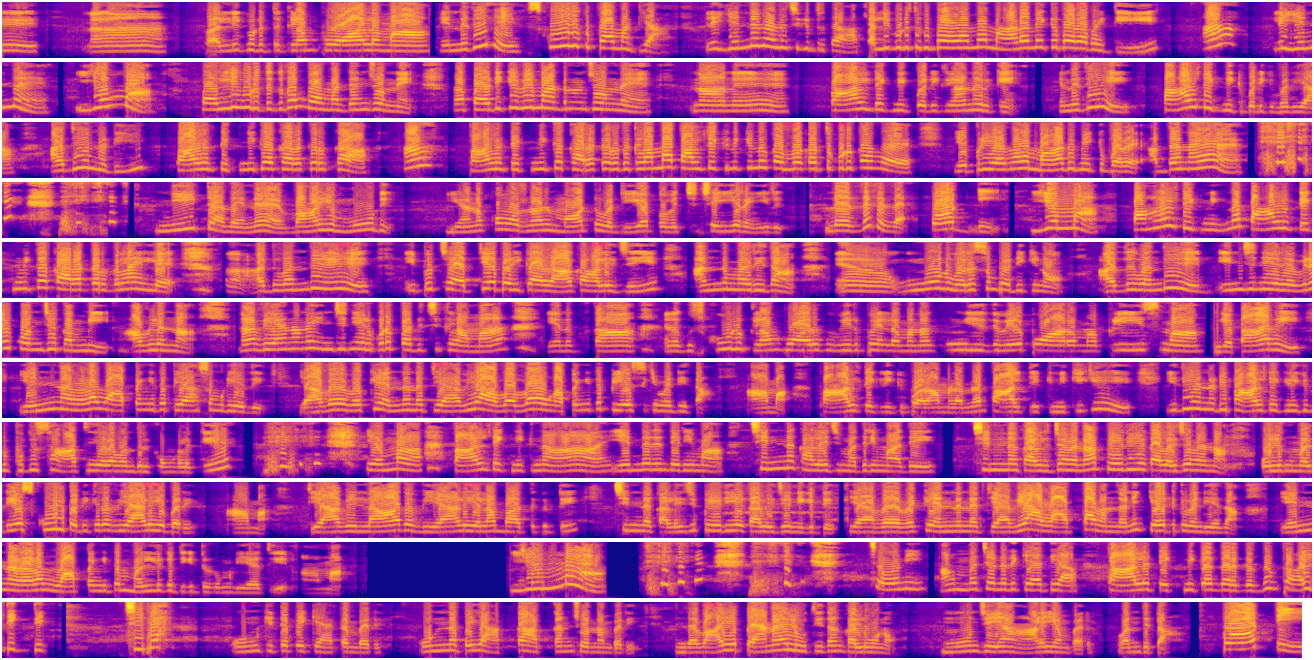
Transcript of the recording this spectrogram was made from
பள்ளிக்கூடத்துக்குலாம் போகலமா என்னது? ஸ்கூலுக்கு போக மாட்டியா? என்ன நினைச்சுக்கிட்டு இருக்கா? பள்ளிக்கூடத்துக்கு போகாம மாடாமைக்க போறா போயிட்டி? என்ன? எம்மா பள்ளிக்கூடத்துக்கு தான் போக மாட்டேன்னு சொன்னேன். நான் படிக்கவே மாட்டேன்னு சொன்னேன். நானு பாலிடெக்னிக் படிக்கலான்னு இருக்கேன். என்னது? பாலிடெக்னிக் படிக்க போறியா? அது என்னடி? பாலிடெக்னிக்கா கறக்கறக்கா? ஆ? பாலிடெக்னிக்க கறக்கிறதுக்கெல்லாமா பாலிடெக்னிக்னு கொஞ்சம் கத்து கொடுக்காங்க எப்படியா மாடு மேய்க்க போறேன் அதானே? நீட்டாத என்ன? வாய மூடி. எனக்கும் ஒரு நாள் மாட்டு வட்டியா அப்ப வச்சு செய்யறேன் இது வெவ்வேறு போட்டி. எம்மா பால் டெக்னிக்னா பால் டெக்னிக்கா கறக்கறதெல்லாம் இல்ல. அது வந்து இப்ப சத்தியா படிக்காதா காலேஜ் அந்த மாதிரி தான் மூணு வருஷம் படிக்கணும். அது வந்து இன்ஜினியரை விட கொஞ்சம் கம்மி. அவ்வளவுதான். நான் வேணும்னா இன்ஜினியர் கூட படிச்சுக்கலாமா? எனக்கு தான் எனக்கு ஸ்கூலுக்குலாம் போறதுக்கு விருப்பம் இல்லம்மா. நான் இதுவே போறேம்மா ப்ளீஸ்மா இங்க பாரு என்னெல்லாம் உன் அப்பங்கிட்ட பேச முடியாது. எவ எவக்கு என்னென்ன தேவையோ அவ அவ அவங்க அப்பங்கிட்ட பேசிக்க வேண்டியதான் ஆமா பால் டெக்னிக் பாலிடெக்னிக்கு பால் டெக்னிக்கு இது என்னடி பாலிடெக்னிக்னு புதுசா ஆசையா வந்திருக்கு உங்களுக்கு? ஏம்மா பாலிடெக்னிக்னா என்னதுன்னு தெரியுமா? சின்ன காலேஜ் மாதிரி மாதிரி. சின்ன காலேஜா வேணா பெரிய காலேஜா வேணா. ஒழுங்கு மாதிரியா ஸ்கூல் படிக்கிற வேலையை பாரு. ஆமா தேவையில்லாத வேலையெல்லாம் பாத்துக்கிட்டு சின்ன காலேஜ் பெரிய காலேஜ் நிக்கிட்டு. தேவைக்கு என்னென்ன தேவையோ அவன் அப்பா வந்தானே கேட்டுக்க வேண்டியதுதான். என்னாலும் உன் அப்பங்கிட்ட மல்லு கட்டிக்கிட்டு இருக்க முடியாது. ஆமா. எம்மா சோனி அம்மா சொன்னது கேட்டியா? பால டெக்னிக்கா திறக்கிறது பால் டிக் டிக் சிபா உன்கிட்ட போய் கேட்டேன் பாரு. உன்னை போய் அக்கா அக்கான்னு சொன்ன பாரு. இந்த வாய பெனால் ஊத்தி தான் கழுவணும். மூஞ்சையும் ஆலயம் பாரு. வந்துட்டான் போட்டி.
